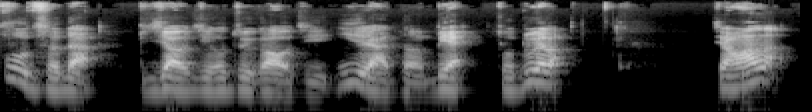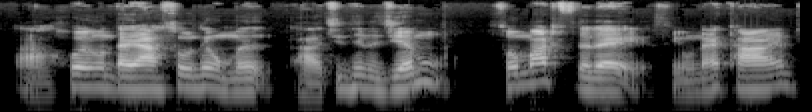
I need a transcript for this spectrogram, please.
副词的比较级和最高级依然怎么变就对了。讲完了啊，欢迎大家收听我们啊今天的节目。So much today. See you next time.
